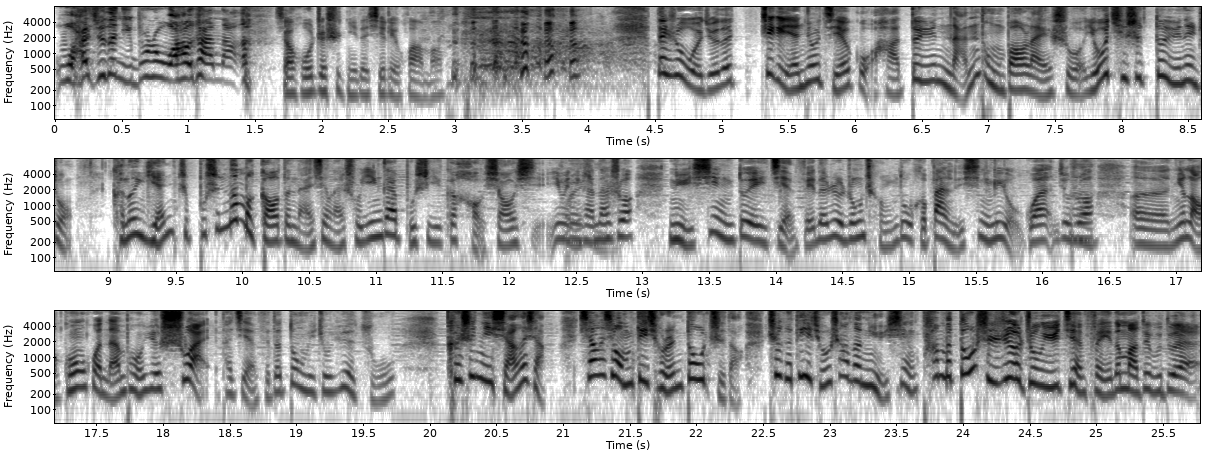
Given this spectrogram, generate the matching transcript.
我还觉得你不如我好看呢。小胡，这是你的心里话吗？但是我觉得这个研究结果哈，对于男同胞来说，尤其是对于那种可能颜值不是那么高的男性来说，应该不是一个好消息。因为你看，他说女性对减肥的热衷程度和伴侣吸引力有关，就是说，呃，你老公或男朋友越帅，他减肥的动力就越足。可是你想想，相信我们地球人都知道，这个地球上的女性，她们都是热衷于减肥的嘛，对不对？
